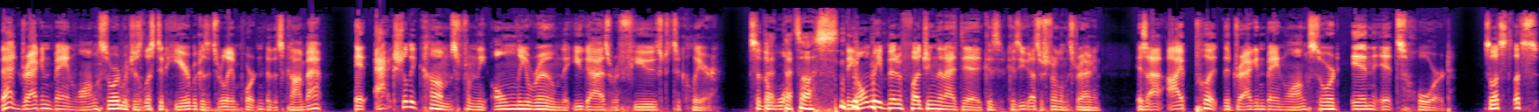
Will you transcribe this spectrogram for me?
That Dragonbane longsword, which is listed here because it's really important to this combat, it actually comes from the only room that you guys refused to clear. So the That- one- that's us. the only bit of fudging that I did, because you guys are struggling with this dragon, is I, I put the Dragonbane longsword in its hoard. So let's let's.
